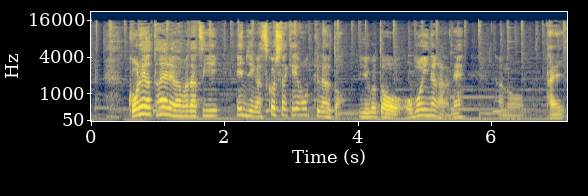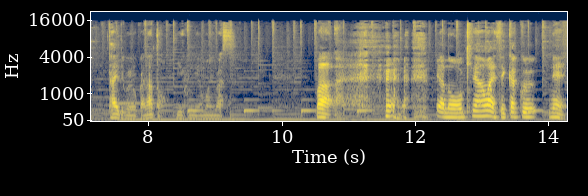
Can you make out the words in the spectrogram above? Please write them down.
これを耐えればまた次、エンジンが少しだけ大きくなるということを思いながらね、あの、耐え、耐えてこようかなというふうに思います。まあ あの、沖縄までせっかくね、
